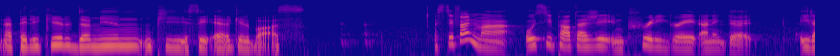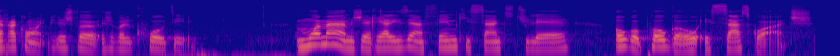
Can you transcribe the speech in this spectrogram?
la pellicule domine, puis c'est elle qui le boss. Stéphane m'a aussi partagé une pretty great anecdote. Il raconte, puis je vais, je vais le quoter. Moi-même, j'ai réalisé un film qui s'intitulait Ogopogo et Sasquatch.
